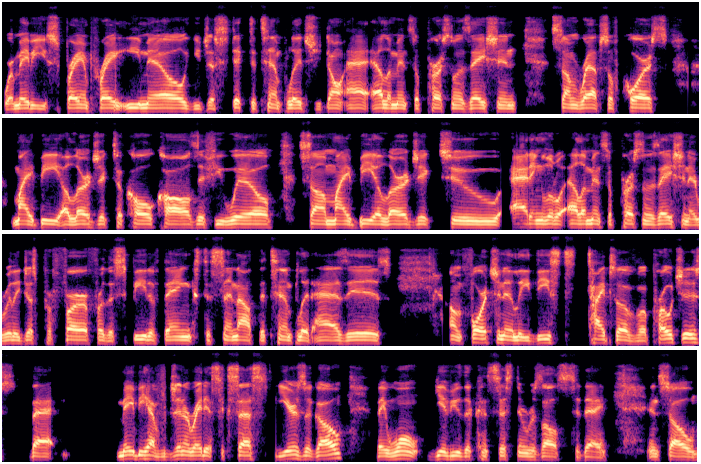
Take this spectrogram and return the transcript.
where maybe you spray and pray email, you just stick to templates, you don't add elements of personalization. Some reps, of course, might be allergic to cold calls, if you will. Some might be allergic to adding little elements of personalization. They really just prefer for the speed of things to send out the template as is. Unfortunately, these types of approaches that maybe have generated success years ago, they won't give you the consistent results today. And so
